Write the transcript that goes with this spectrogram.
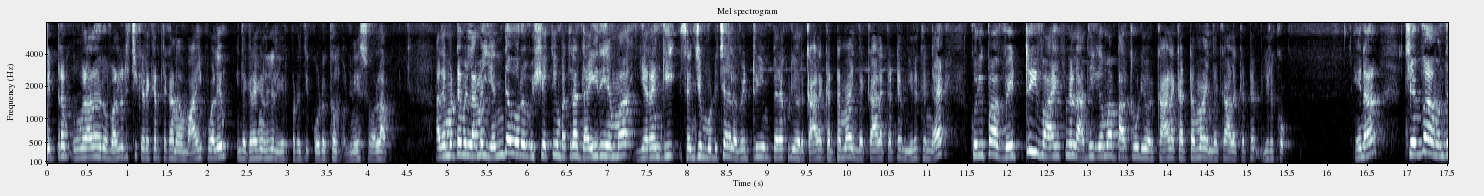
ஏற்றம் உங்களால் ஒரு வளர்ச்சி கிடைக்கிறதுக்கான வாய்ப்புகளையும் இந்த கிரகங்கள் ஏற்படுத்தி கொடுக்கும் அப்படின்னே சொல்லலாம். அது மட்டும் இல்லாமல் எந்த ஒரு விஷயத்தையும் பார்த்தீங்கன்னா தைரியமாக இறங்கி செஞ்சு முடித்து அதில் வெற்றியும் பெறக்கூடிய ஒரு காலகட்டமாக இந்த காலகட்டம் இருக்குங்க. குறிப்பாக வெற்றி வாய்ப்புகள் அதிகமாக பார்க்கக்கூடிய ஒரு காலகட்டமாக இந்த காலகட்டம் இருக்கும். ஏன்னா செவ்வாய் வந்து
